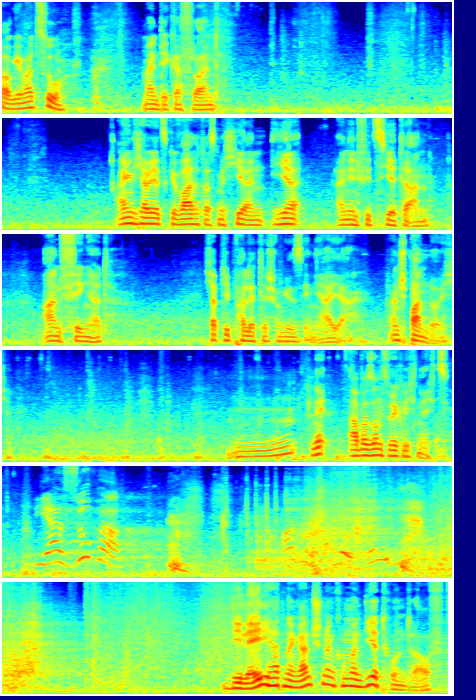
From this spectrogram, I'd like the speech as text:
Oh, geh mal zu. Mein dicker Freund. Eigentlich habe ich jetzt gewartet, dass mich hier ein, hier ein Infizierter an, anfingert. Ich habe die Palette schon gesehen. Ja, ja. Entspannt euch. Hm, ne, aber sonst wirklich nichts. Ja, super. Die Lady hat einen ganz schönen Kommandierton drauf.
